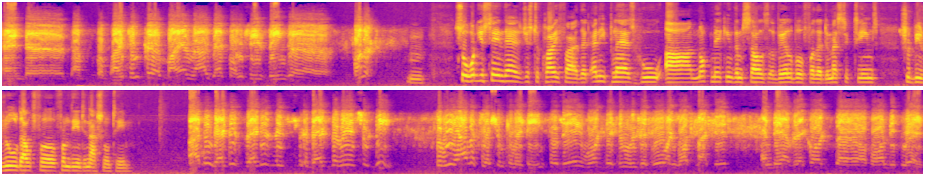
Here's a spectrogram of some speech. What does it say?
And uh, I think uh, by and large that policy is being uh, followed. So what you're saying there is just to clarify that any players who are not making themselves available for their domestic teams should be ruled out for from the international team. I think that is that is the, that's the way it should be. So we have a selection committee. So they what they do is they go and watch matches, and they have records uh, of all the players.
